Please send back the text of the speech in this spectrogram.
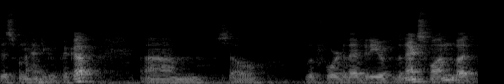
This one I had to go pick up. Um, so look forward to that video for the next one, but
